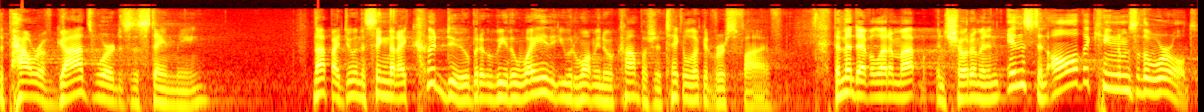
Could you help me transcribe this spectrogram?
the power of God's word to sustain me, not by doing this thing that I could do, but it would be the way that you would want me to accomplish it. Take a look at verse 5. Then the devil led him up and showed him in an instant all the kingdoms of the world.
